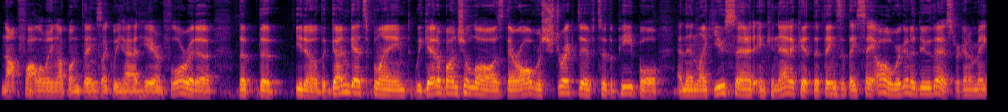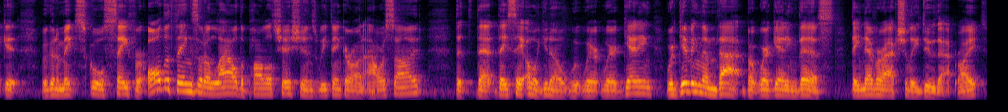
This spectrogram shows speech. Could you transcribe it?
not following up on things like we had here in Florida, the the you know, the gun gets blamed, we get a bunch of laws, they're all restrictive to the people, and then like you said in Connecticut, the things that they say, "Oh, we're going to do this, we're going to make it we're going to make schools safer." All the things that allow the politicians we think are on our side that that they say, "Oh, you know, we're we're getting we're giving them that, but we're getting this." They never actually do that, right?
